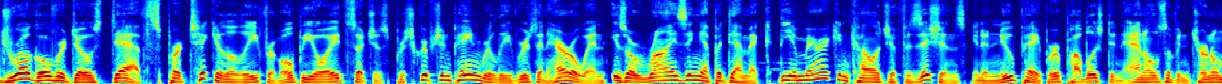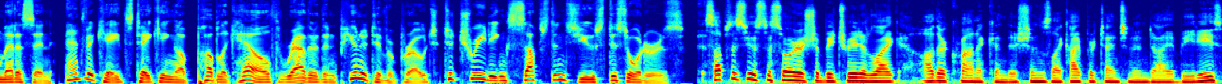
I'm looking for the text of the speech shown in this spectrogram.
Drug overdose deaths, particularly from opioids such as prescription pain relievers and heroin, is a rising epidemic. The American College of Physicians, in a new paper published in Annals of Internal Medicine, advocates taking a public health rather than punitive approach to treating substance use disorders. Substance use disorders should be treated like other chronic conditions like hypertension and diabetes,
